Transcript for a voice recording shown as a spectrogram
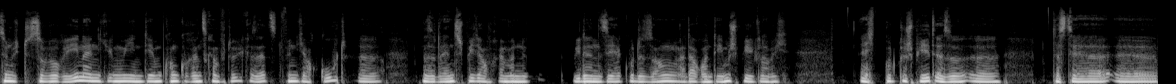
ziemlich souverän eigentlich irgendwie in dem Konkurrenzkampf durchgesetzt. Finde ich auch gut. Äh, also Lenz spielt auch einfach eine, wieder eine sehr gute Saison. Hat auch in dem Spiel, glaube ich, echt gut gespielt. Also, äh, dass der, äh,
